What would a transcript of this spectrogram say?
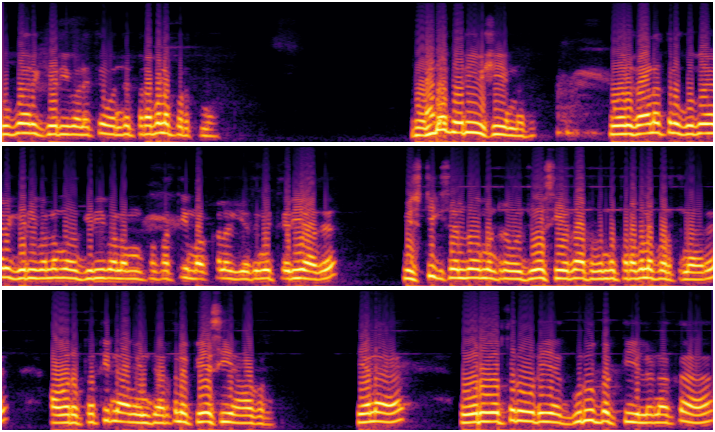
குபர் கிரிவலத்தை வந்து பிரபலப்படுத்தினார். ரொம்ப பெரிய விஷயம் அது. ஒரு காலத்துல குபேர கிரிவலம் ஒரு கிரிவலம் பத்தி மக்களுக்கு எதுவுமே தெரியாது. மிஸ்டிக் செல்வம் என்ற ஒரு ஜோசியர் தான் அதை வந்து பிரபலப்படுத்தினாரு. அவரை பத்தி நாம் இந்த இடத்துல பேசியே ஆகணும். ஏன்னா ஒரு ஒருத்தருடைய குரு பக்தி இல்லைனாக்கா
